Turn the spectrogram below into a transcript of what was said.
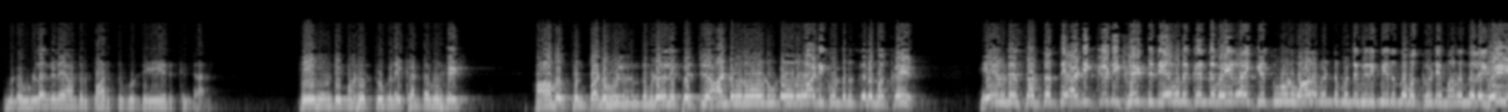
நம்முடைய உள்ளங்களை ஆண்டு பார்த்துக் கொண்டே இருக்கின்றார். தேவனுடைய மகத்துவங்களை கண்டவர்கள் பாவத்தின் படுகொலில் இருந்து விடுதலை பெற்று ஆண்டவரோடு கூட உருவாடி கொண்டிருக்கிற மக்கள் தேவனுடைய சத்தத்தை அடிக்கடி கேட்டு தேவனுக்கு என்று வைராக்கியத்தோடு வாழ வேண்டும் என்று விரும்பியிருந்த மக்களுடைய மனநிலைகள்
